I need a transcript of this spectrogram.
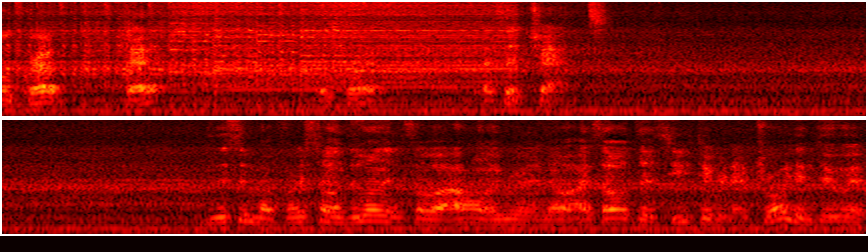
Oh crap. Chat? Oh crap. I said chat. This is my first time doing it, so I don't even really know. I saw this YouTuber named Troyden do it.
